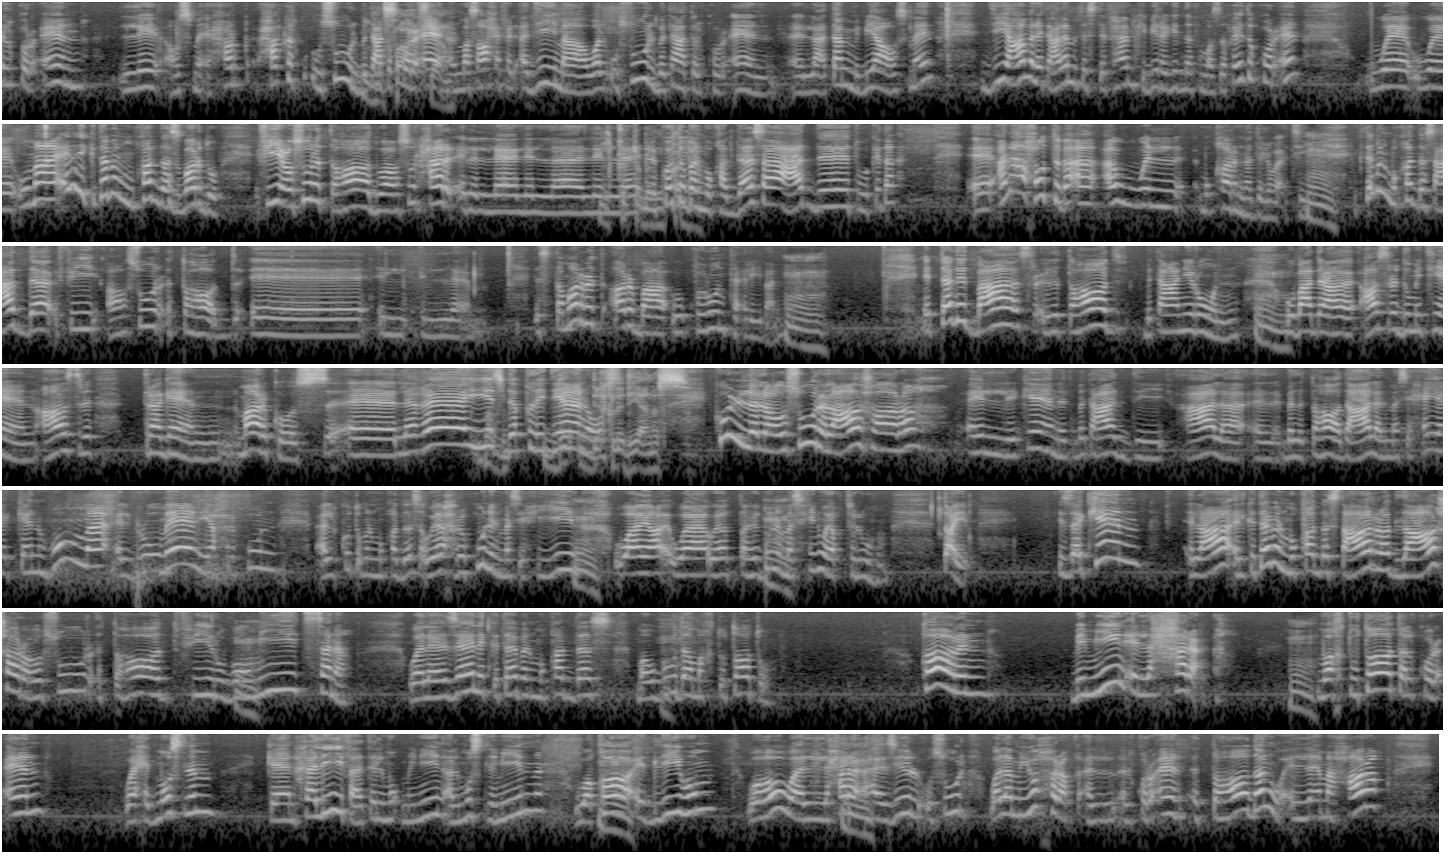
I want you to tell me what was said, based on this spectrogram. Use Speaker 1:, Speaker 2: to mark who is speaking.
Speaker 1: القرآن لعثمان حرق حرق الأصول
Speaker 2: بتاعة
Speaker 1: القرآن
Speaker 2: يعني.
Speaker 1: المصاحف القديمة والأصول بتاعة القرآن اللي اهتم بيها عثمان دي عملت علامة استفهام كبيرة جدا في مصداقية القرآن و و ومع إن الكتاب المقدس برضو في عصور اضطهاد وعصور حرق لل لل لل للكتب
Speaker 2: المقدسة.
Speaker 1: المقدسة عدت وكده أنا هحط بقى أول مقارنة دلوقتي
Speaker 2: مم.
Speaker 1: الكتاب المقدس عدى في عصور اضطهاد آه، ال- ال- استمرت أربع قرون تقريبا
Speaker 2: مم.
Speaker 1: ابتدت بعصر الاضطهاد بتاع نيرون
Speaker 2: مم.
Speaker 1: وبعد عصر دوميتيان عصر تراجان ماركوس آه،
Speaker 2: لغاية.
Speaker 1: دقلديانوس
Speaker 2: دقلديانوس
Speaker 1: كل العصور العشرة اللي كانت بتعدي على بالاضطهاد على المسيحية كان هم الرومان يحرقون الكتب المقدسة ويحرقون المسيحيين ويضطهدون المسيحيين ويقتلوهم. طيب إذا كان الع... الكتاب المقدس تعرض لعشر عصور اضطهاد في 400 سنة ولا زال الكتاب المقدس موجودة مخطوطاته. قارن بمين اللي حرق. مخطوطات القرآن؟ واحد مسلم كان خليفة المؤمنين المسلمين وقائد ليهم وهو اللي حرق هذه الأصول ولم يحرق ال- القرآن اضطهادا وإنما حرق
